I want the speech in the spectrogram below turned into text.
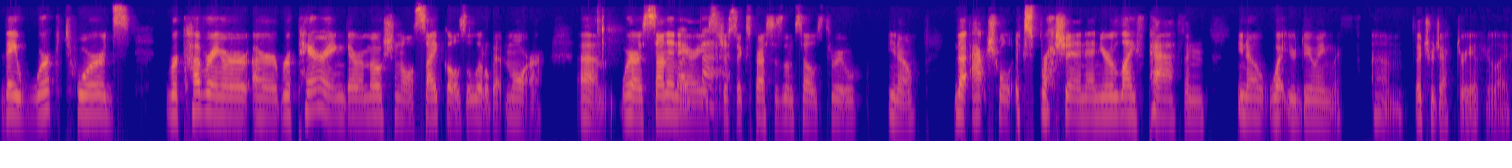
they work towards recovering or, or repairing their emotional cycles a little bit more. Um, whereas Sun and Like Aries that. just expresses themselves through, you know, the actual expression and your life path and, you know, what you're doing with um, the trajectory of your life.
